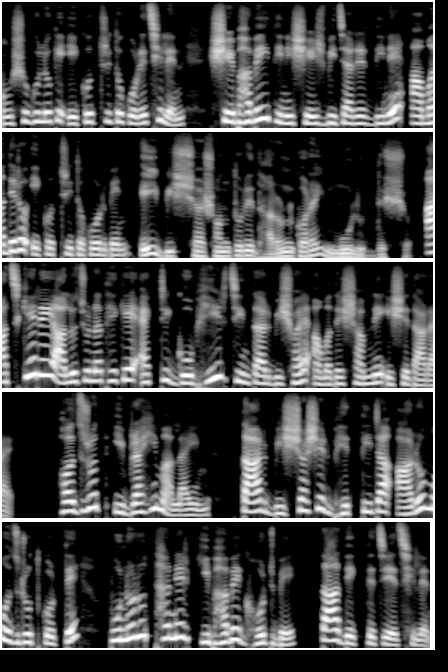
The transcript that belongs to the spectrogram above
অংশগুলোকে একত্রিত করেছিলেন সেভাবেই তিনি শেষ বিচারের দিনে আমাদেরও একত্রিত করবেন। এই বিশ্বাস অন্তরে ধারণ করাই মূল উদ্দেশ্য। আজকের এই আলোচনা থেকে একটি গভীর চিন্তার বিষয় আমাদের সামনে এসে দাঁড়ায়। হজরত ইব্রাহিম আলাইম তার বিশ্বাসের ভিত্তিটা আরও মজবুত করতে পুনরুত্থানের কীভাবে ঘটবে তা দেখতে চেয়েছিলেন।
